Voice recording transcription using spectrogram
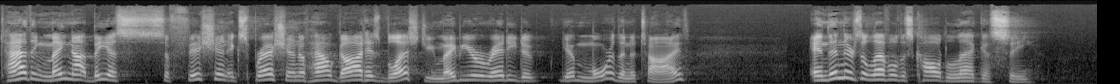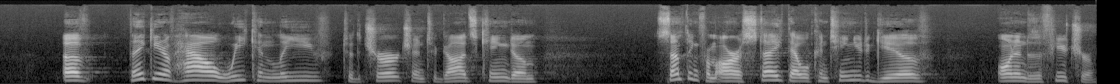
tithing may not be a sufficient expression of how God has blessed you. Maybe you're ready to give more than a tithe. And then there's a level that's called legacy of thinking of how we can leave to the church and to God's kingdom something from our estate that will continue to give on into the future.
